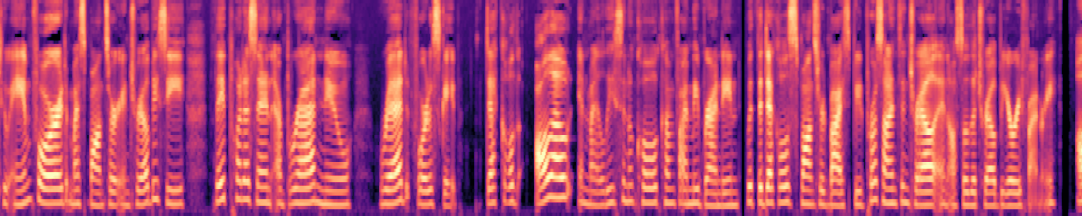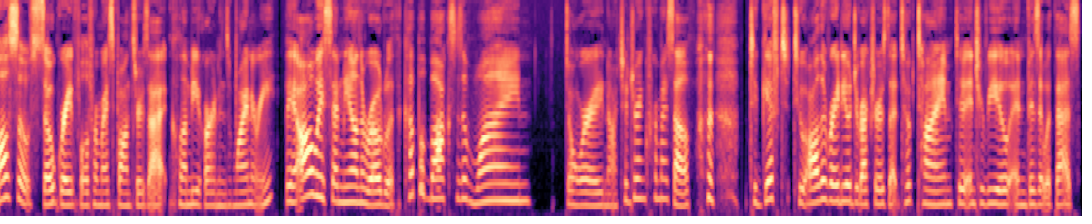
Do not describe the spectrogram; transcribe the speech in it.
to AM Ford, my sponsor in Trail BC. They put us in a brand new red Ford Escape deckled all out in my Lisa Nicole Come Find Me branding, with the decals sponsored by Speed Pro Signs and Trail and also the Trail Beer Refinery. Also, so grateful for my sponsors at Columbia Gardens Winery. They always send me on the road with a couple boxes of wine. Don't worry, not to drink for myself, to gift to all the radio directors that took time to interview and visit with us,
